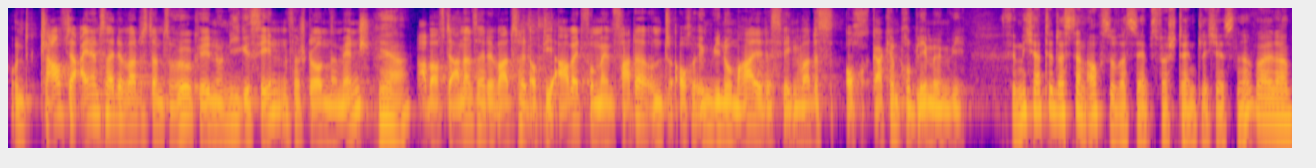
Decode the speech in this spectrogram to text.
Und klar, auf der einen Seite war das dann so, okay, noch nie gesehen, ein verstorbener Mensch. Ja. Aber auf der anderen Seite war das halt auch die Arbeit von meinem Vater und auch irgendwie normal. Deswegen war das auch gar kein Problem irgendwie. Für mich hatte das dann auch so was Selbstverständliches, ne? Weil da.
